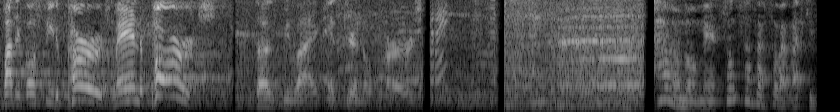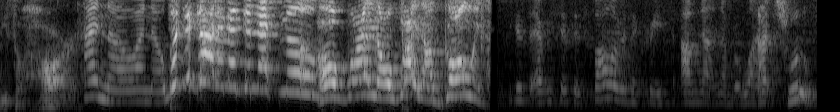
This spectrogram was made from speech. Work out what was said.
About to go see the purge, man. The purge. Thugs be like, ain't scared of no purge. I don't know, man. Sometimes I feel like life can be so hard. I know, I know. But you gotta make the next move! All right, all right, I'm going. Because ever since his followers increased, I'm not number one. Not true.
